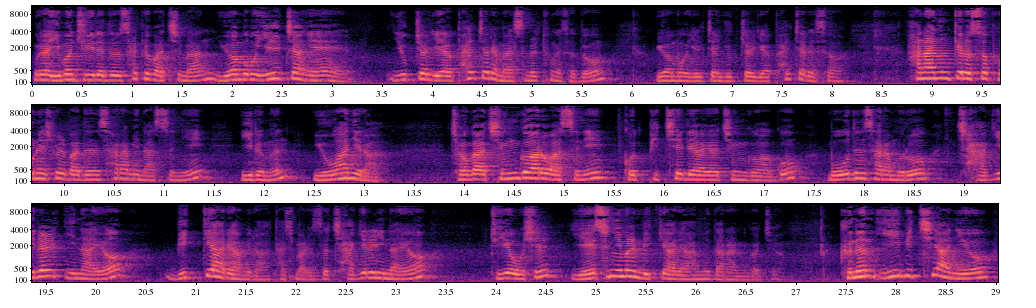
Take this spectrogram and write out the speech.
우리가 이번 주일에도 살펴봤지만 요한복음 1장에 6절 이하 8절의 말씀을 통해서도 요한복음 1장 6절 이하 8절에서 하나님께로서 보내심을 받은 사람이 났으니 이름은 요한이라 저가 증거하러 왔으니 곧 빛에 대하여 증거하고 모든 사람으로 자기를 인하여 믿게 하려 함이라 다시 말해서 자기를 인하여 뒤에 오실 예수님을 믿게 하려 합니다라는 거죠. 그는 이 빛이 아니요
